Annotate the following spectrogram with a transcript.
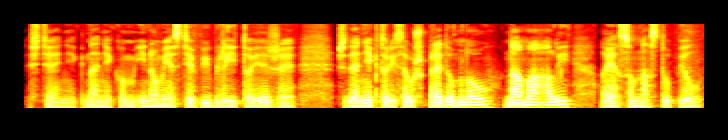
ešte aj niek- na niekom inom mieste v Biblii to je, že, že teda niektorí sa už predo mnou namáhali a ja som nastúpil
